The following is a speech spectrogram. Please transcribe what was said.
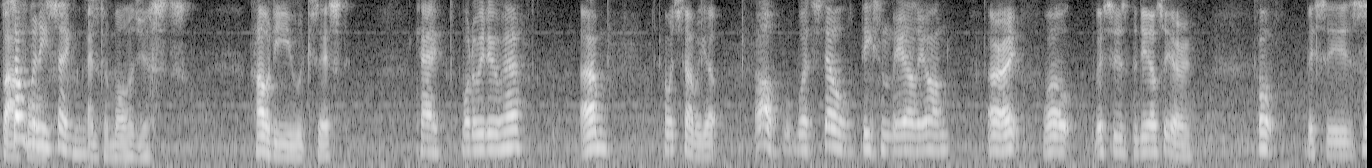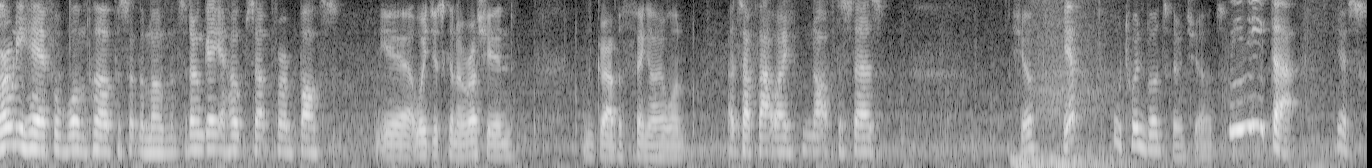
So many things. Entomologists. How do you exist? Okay, what do we do here? Um, how much time we got? Oh, we're still decently early on. All right. Well, this is the DLC area. Cool. This is We're only here for one purpose at the moment, so don't get your hopes up for a boss. yeah. We're just gonna rush in and grab a thing I want. It's up that way, not up the stairs. Sure. Yep. Oh, twin bloodstone shards. We need that. Yes.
